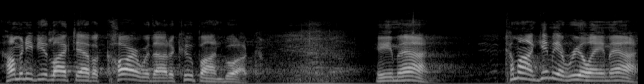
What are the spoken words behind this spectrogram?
How many of you would like to have a car without a coupon book? Amen. Come on, give me a real amen.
